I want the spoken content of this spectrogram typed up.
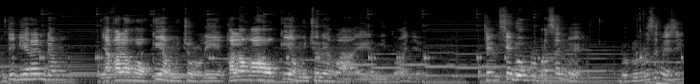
Nanti dia random. Ya kalau hoki yang muncul link kalau nggak hoki yang muncul yang lain gitu aja. Chance-nya 20% loh ya 20% ya sih?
